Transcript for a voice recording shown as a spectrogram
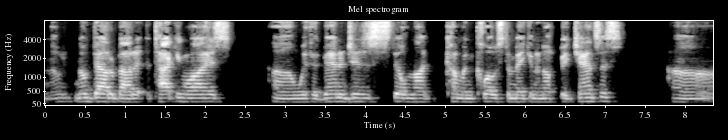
no no doubt about it. Attacking wise, uh, with advantages, still not coming close to making enough big chances. Uh,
